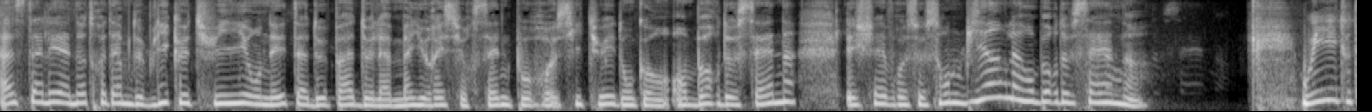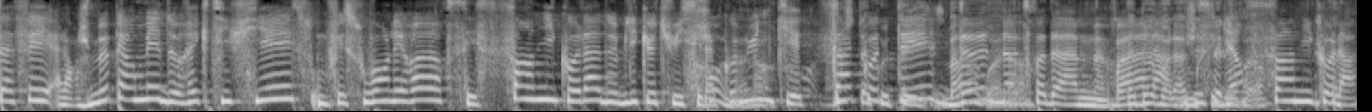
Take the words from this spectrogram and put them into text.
Installée à Notre-Dame de Bliquetuit, on est à deux pas de la Mailleret-sur-Seine pour euh, situer donc en, en bord de Seine. Les chèvres se sentent bien là en bord de Seine? Oui, tout à fait. Alors, je me permets de rectifier. On fait souvent l'erreur. C'est Saint-Nicolas de Bliquetuit. C'est Oh la là commune là. qui est Juste à à côté. Ben de voilà. Notre-Dame. Voilà. ben fait c'est bien. Saint-Nicolas.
